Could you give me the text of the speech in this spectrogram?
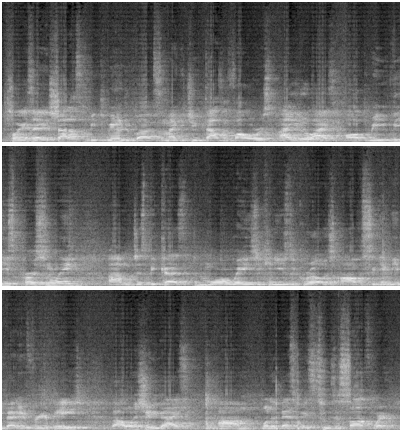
So like I said, shout outs be 300 bucks. It might get you 1,000 followers. I utilize all three of these personally, um, just because the more ways you can use to grow is obviously going to be better for your page. But I want to show you guys um, one of the best ways too is the software.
